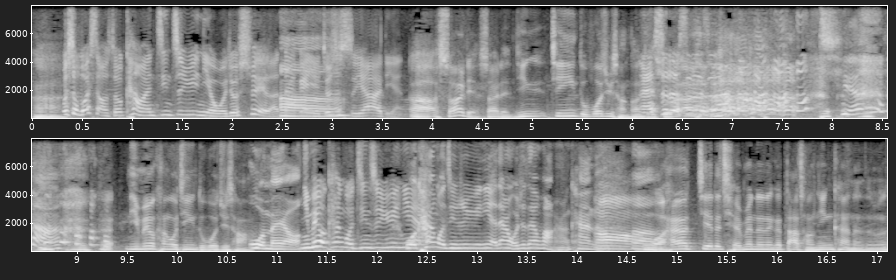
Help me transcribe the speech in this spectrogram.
啊不是我小时候看完《金枝欲孽》我就睡了，大概也就是十一二点。啊，十二点十二点，精精英独播剧场刚结哎，是的，是的，是的。天哪，你没有看过金鹰独播剧场？我没有，你没有看过《金枝欲孽》？我看过《金枝欲孽》，但是我是在网上看的。哦嗯我还要接着前面的那个大长今看呢，怎么？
